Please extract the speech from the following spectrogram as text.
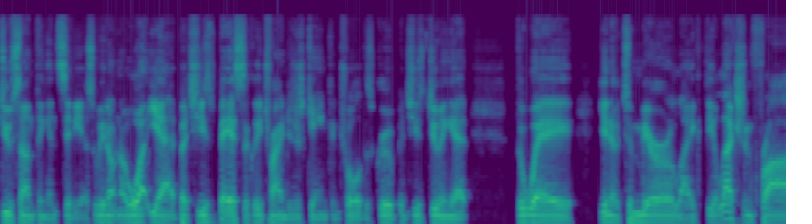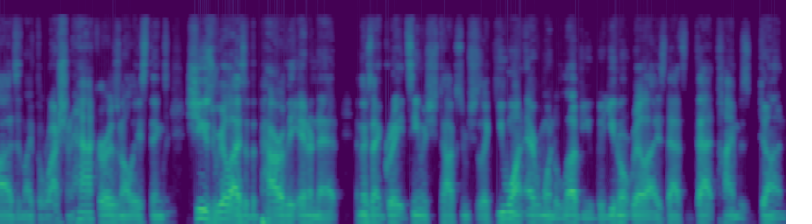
do something insidious. We don't know what yet, but she's basically trying to just gain control of this group, and she's doing it the way you know to mirror like the election frauds and like the russian hackers and all these things she's realized that the power of the internet and there's that great scene where she talks to him she's like you want everyone to love you but you don't realize that that time is done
